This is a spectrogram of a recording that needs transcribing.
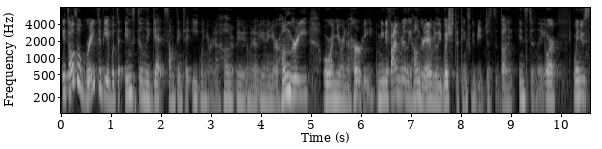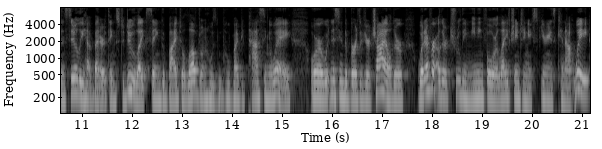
it's also great to be able to instantly get something to eat when you're in a hun- when you're hungry or when you're in a hurry. I mean, if I'm really hungry, I really wish that things could be just done instantly. Or when you sincerely have better things to do, like saying goodbye to a loved one who's who might be passing away, or witnessing the birth of your child, or whatever other truly meaningful or life changing experience cannot wait,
